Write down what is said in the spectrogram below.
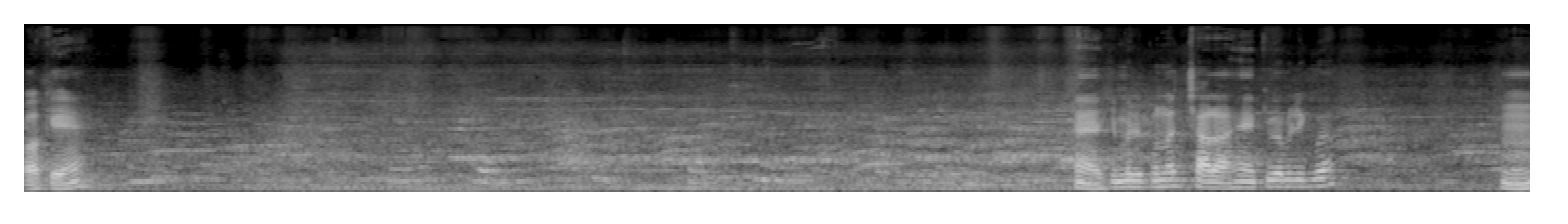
ওকে। হ্যাঁ শিমের পুনা ছাড়া হ্যাঁ কীভাবে লিখবা? হুম।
